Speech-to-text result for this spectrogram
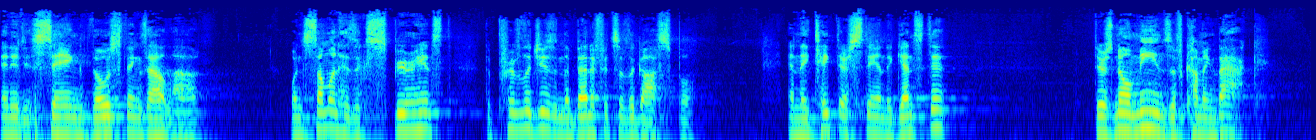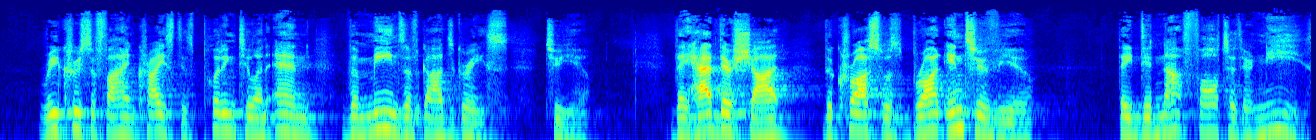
and it is saying those things out loud. When someone has experienced the privileges and the benefits of the gospel and they take their stand against it, there's no means of coming back. Re crucifying Christ is putting to an end the means of God's grace to you. They had their shot, the cross was brought into view, they did not fall to their knees,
